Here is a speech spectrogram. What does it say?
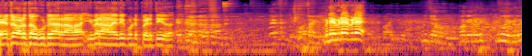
ഏറ്റവും അടുത്ത കൂട്ടുകാരനാണ്. ഇവനാണ് ഇതിൽ കൊണ്ട് പെടുത്തിയത്. ഇവിടെ ഇവിടെ ഇവിടെ. ചേർന്ന് നോക്കിക്കോളെ. ഇറക്കി.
